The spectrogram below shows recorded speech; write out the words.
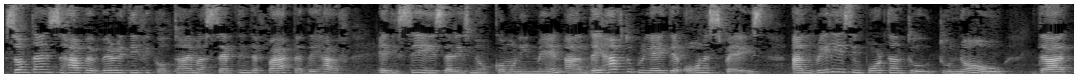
sometimes have a very difficult time accepting the fact that they have a disease that is not common in men and they have to create their own space and really it's important to, to know that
